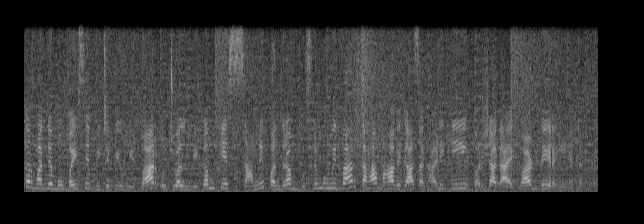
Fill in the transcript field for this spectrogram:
उत्तर मध्य मुंबई से बीजेपी उम्मीदवार उज्जवल निगम के सामने पंद्रह मुस्लिम उम्मीदवार, कहा महाविकास अघाड़ी की वर्षा गायकवाड़ दे रही है टक्कर।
